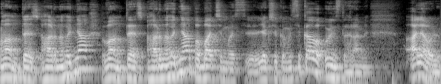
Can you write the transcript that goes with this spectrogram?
Вам теж гарного дня, вам теж гарного дня. Побачимось, е, якщо комусь цікаво, у інстаграмі. Аля Олю.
